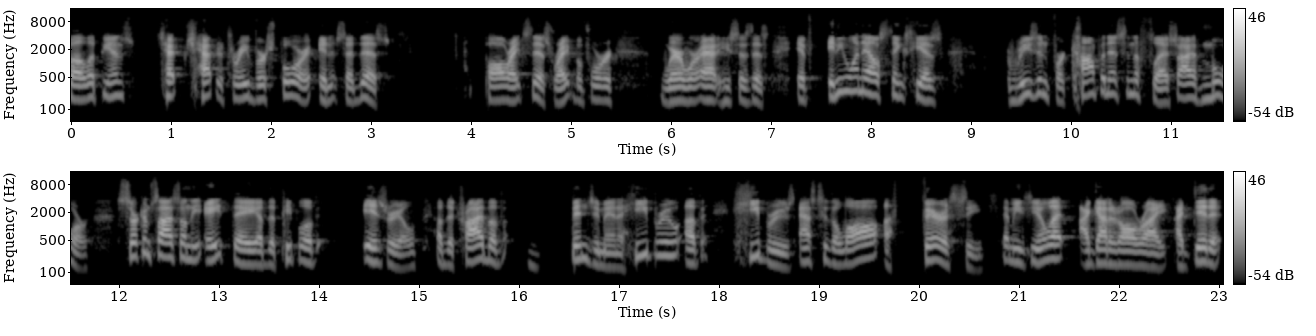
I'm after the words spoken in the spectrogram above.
Philippians chapter 3, verse 4, and it said this. Paul writes this right before where we're at, he says this If anyone else thinks he has reason for confidence in the flesh, I have more. Circumcised on the eighth day of the people of Israel, of the tribe of Benjamin, a Hebrew of Hebrews, as to the law, a Pharisee. That means, you know what? I got it all right. I did it.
